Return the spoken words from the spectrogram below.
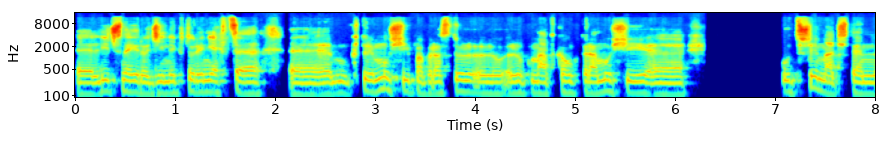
e, licznej rodziny, który nie chce, e, który musi po prostu, lub matką, która musi utrzymać ten,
